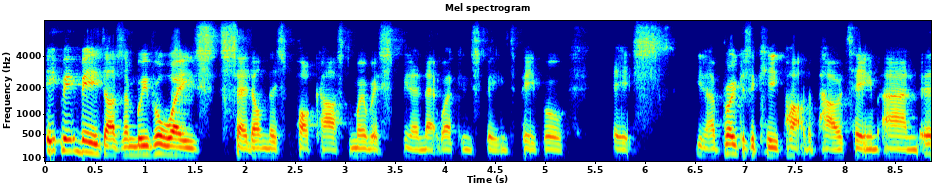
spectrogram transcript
It, it really does, and we've always said on this podcast, and when we're you know networking, speaking to people, it's you know brokers a key part of the power team, and uh,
